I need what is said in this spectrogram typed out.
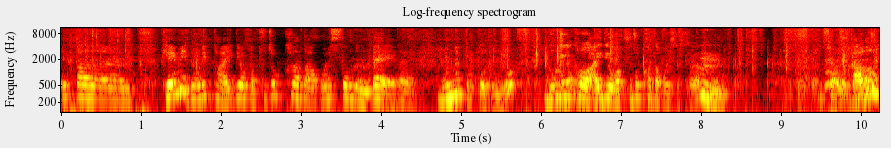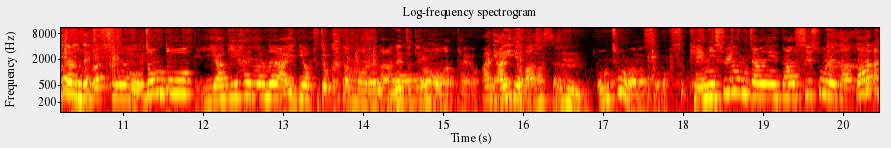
일단은 개미 놀이터 아이디어가 부족하다고 했었는데 네. 못 느꼈거든요. 놀이터 아이디어가 부족하다고 했었어요? 음. 나눈 때는 생각했는데? 그렇고 이 정도 이야기 할 만한 아이디어 부족하단 말은 안 해도 될것 어. 같아요. 아니 아이디어 많았어요. 음, 엄청 많았어. 막 수- 개미 수영장에다 시소에다가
